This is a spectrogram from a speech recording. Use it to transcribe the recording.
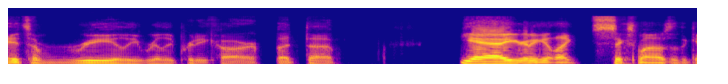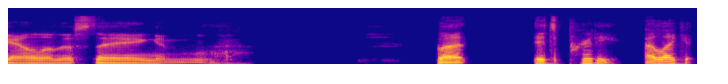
it's a really really pretty car, but uh, yeah, you're gonna get like six miles of the gallon on this thing, and but it's pretty. I like it.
